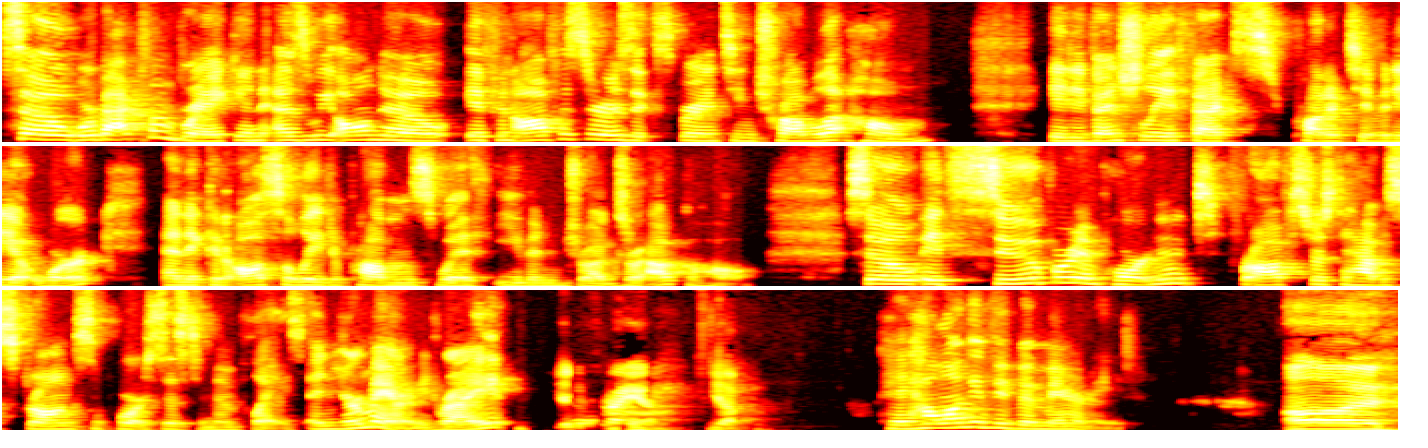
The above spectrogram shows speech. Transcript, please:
So we're back from break, and as we all know, if an officer is experiencing trouble at home, it eventually affects productivity at work, and it could also lead to problems with even drugs or alcohol. So it's super important for officers to have a strong support system in place. And you're married, right? Yes, I am. Yep. Okay. How long have you been married? Uh,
